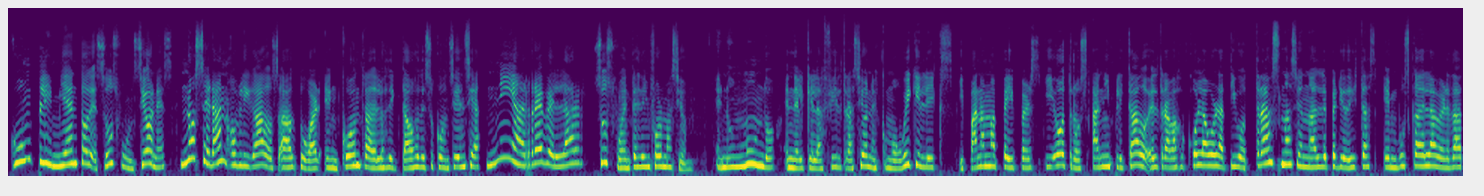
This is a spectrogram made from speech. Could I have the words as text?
cumplimiento de sus funciones, no serán obligados a actuar en contra de los dictados de su conciencia ni a revelar sus fuentes de información en un mundo en el que las filtraciones como Wikileaks y Panama Papers y otros han implicado el trabajo colaborativo transnacional de periodistas en busca de la verdad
